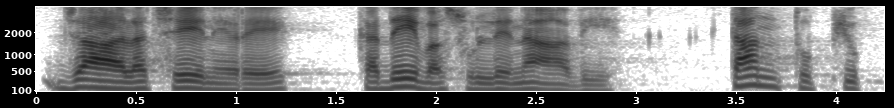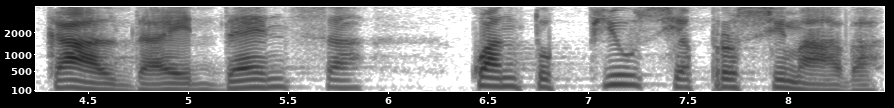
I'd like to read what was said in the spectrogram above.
Già la cenere cadeva sulle navi, tanto più calda e densa quanto più si approssimava.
